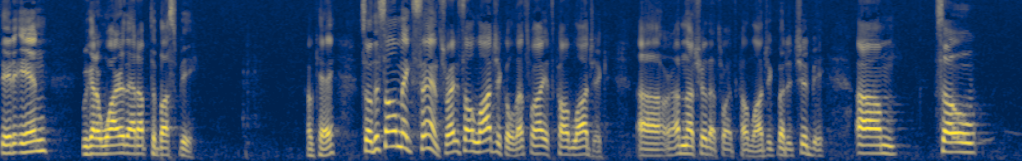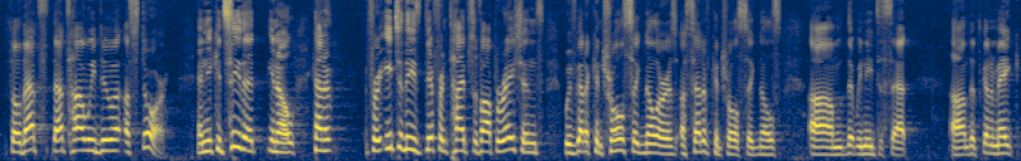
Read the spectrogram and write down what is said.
data in. We've got to wire that up to bus B. Okay? So this all makes sense, right? It's all logical. That's why it's called logic. Uh, or I'm not sure that's why it's called logic, but it should be. Um, so, so that's, that's how we do a, a store. And you can see that, you know, kind of for each of these different types of operations, we've got a control signal or a set of control signals um, that we need to set um, that's going to make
